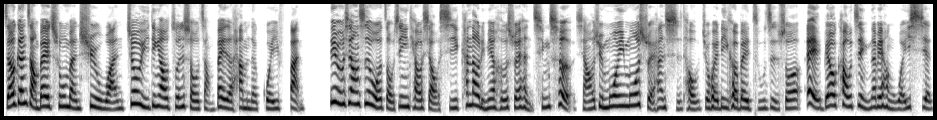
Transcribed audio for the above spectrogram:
只要跟长辈出门去玩，就一定要遵守长辈的他们的规范。例如，像是我走进一条小溪，看到里面河水很清澈，想要去摸一摸水和石头，就会立刻被阻止说：“哎，不要靠近，那边很危险。”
